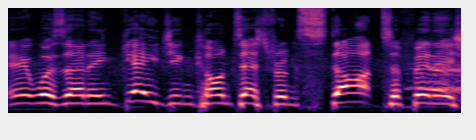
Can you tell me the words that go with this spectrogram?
It was an engaging contest from start to finish.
